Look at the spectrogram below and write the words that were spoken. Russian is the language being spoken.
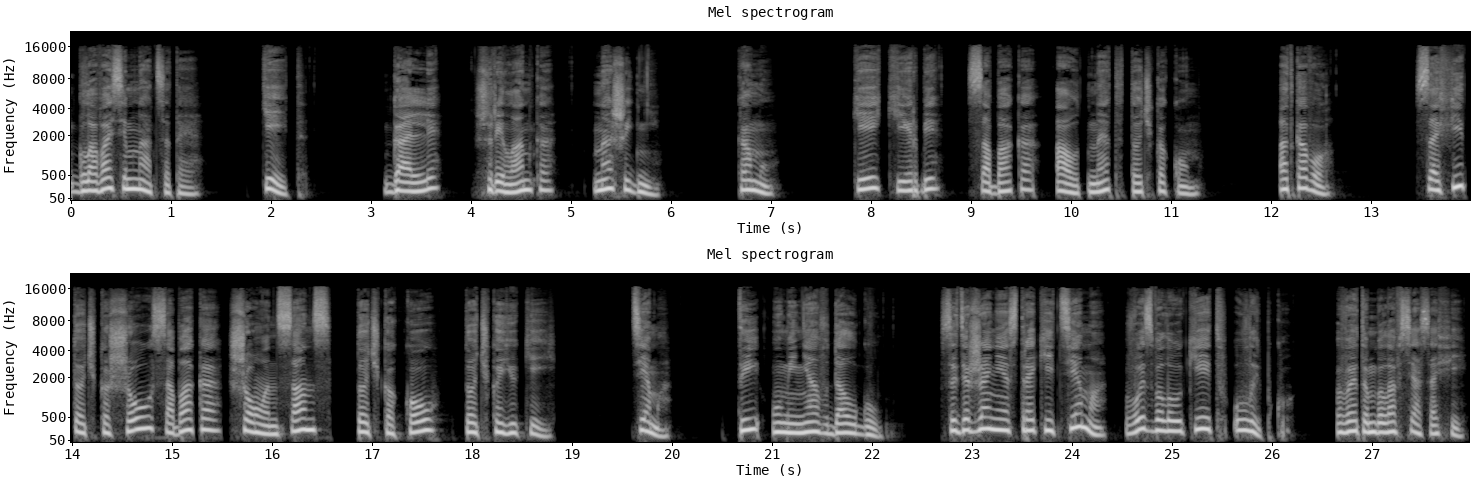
Глава 17. Кейт. Галле, Шри-Ланка, наши дни. Кому? Кей Кирби, собака, outnet.com. От кого? Софи.шоу, собака, showandSons.co.uk. Тема. «Ты у меня в долгу». Содержание строки «Тема» вызвало у Кейт улыбку. В этом была вся Софи.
